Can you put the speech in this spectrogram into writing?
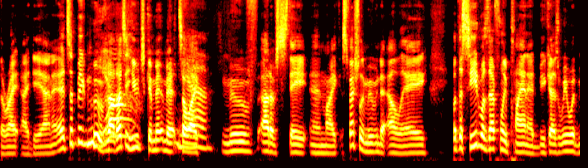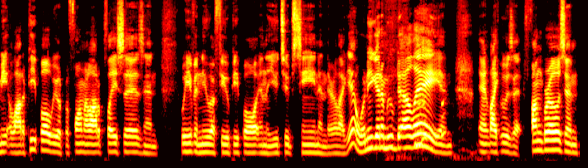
the right idea. And it's a big move. Yeah. That's a huge commitment to Yeah. like move out of state and like especially moving to LA. But the seed was definitely planted because we would meet a lot of people, we would perform at a lot of places, and we even knew a few people in the YouTube scene. And they're like, "Yeah, when are you gonna move to LA?" Mm-hmm. and and like who is it? Fung Bros and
